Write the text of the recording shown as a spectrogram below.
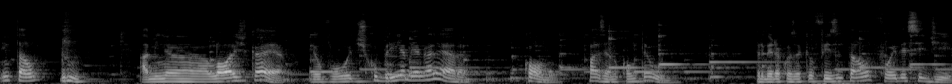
Então, a minha lógica é: eu vou descobrir a minha galera. Como? Fazendo conteúdo. Primeira coisa que eu fiz então foi decidir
